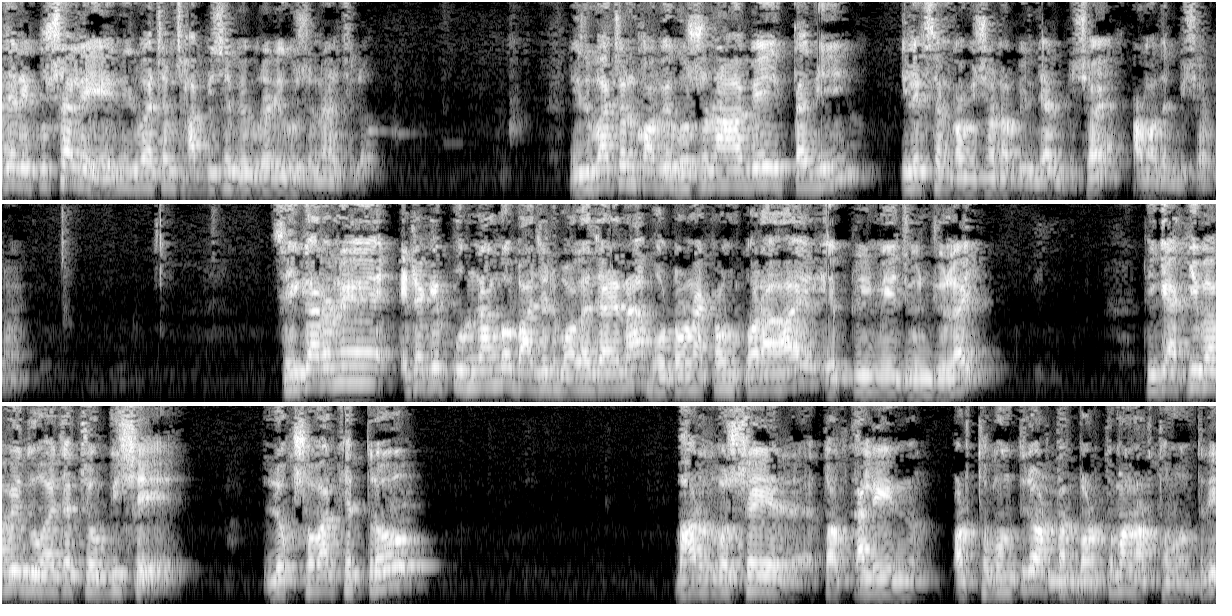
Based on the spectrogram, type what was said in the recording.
হাজার একুশ সালে নির্বাচন ছাব্বিশে ফেব্রুয়ারি ঘোষণা হয়েছিল। নির্বাচন কবে ঘোষণা হবে ইত্যাদি ইলেকশন কমিশন অফ ইন্ডিয়ার বিষয়, আমাদের বিষয় নয়। সেই কারণে এটাকে পূর্ণাঙ্গ বাজেট বলা যায় না, ভোট অন অ্যাকাউন্ট করা হয় এপ্রিল, মে, জুন, জুলাই। ঠিক একইভাবে দু হাজার চব্বিশে লোকসভার ক্ষেত্রেও ভারতবর্ষের তৎকালীন অর্থমন্ত্রী, অর্থাৎ বর্তমান অর্থমন্ত্রী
